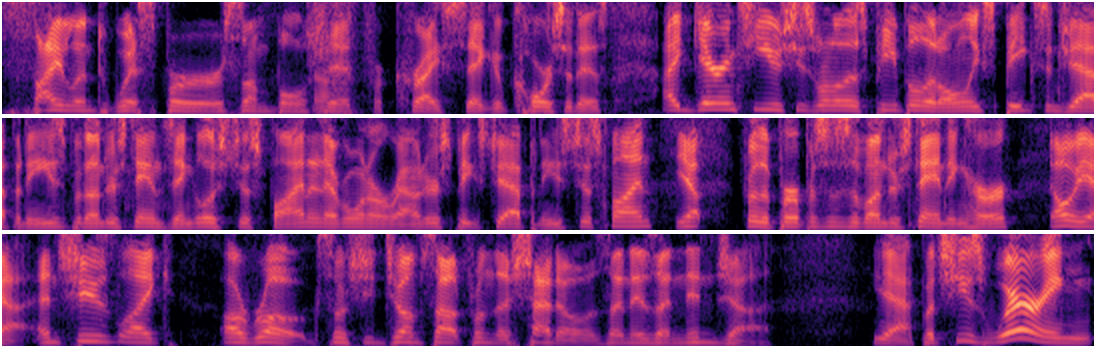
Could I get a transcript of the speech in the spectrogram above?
Silent Whisper or some bullshit. For Christ's sake, of course it is. I guarantee you she's one of those people that only speaks in Japanese but understands English just fine, and everyone around her speaks Japanese just fine. Yep. For the purposes of understanding her. oh yeah, and she's like a rogue, so she jumps out from the shadows and is a ninja. Yeah, but she's wearing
